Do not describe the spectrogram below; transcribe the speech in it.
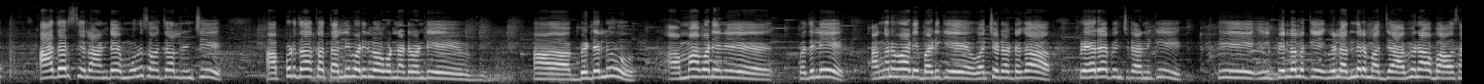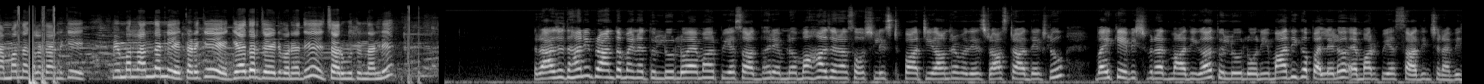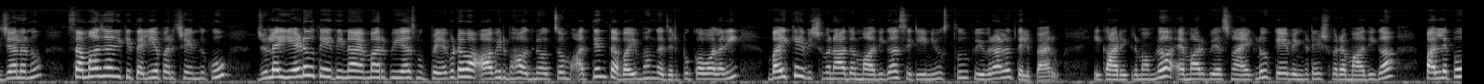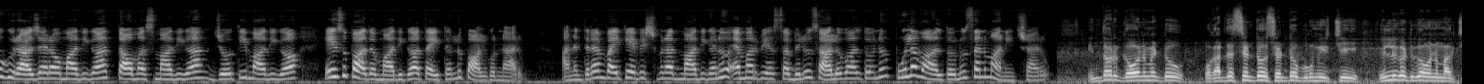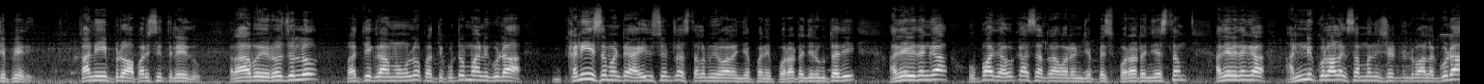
ఆదర్శిల అంటే మూడు సంవత్సరాల నుంచి అప్పటిదాకా తల్లిబడిలో ఉన్నటువంటి బిడ్డలు అమ్మబడిని వదిలి అంగన్వాడీ బడికి వచ్చేటట్టుగా ప్రేరేపించడానికి ఈ ఈ పిల్లలకి వీళ్ళందరి మధ్య అవినాభావ సంబంధం కలగడానికి మిమ్మల్ని అందరినీ ఇక్కడికి గ్యాదర్ చేయడం అనేది జరుగుతుందండి. రాజధాని ప్రాంతమైన తుళ్ళూరులో ఎంఆర్పీఎస్ ఆధ్వర్యంలో మహాజన సోషలిస్ట్ పార్టీ ఆంధ్రప్రదేశ్ రాష్ట్ర అధ్యక్షులు వైకే విశ్వనాథ్ మాదిగ తుళ్ళూరులోని మాదిగ పల్లెలో ఎంఆర్పీఎస్ సాధించిన విజయాలను సమాజానికి తెలియపరిచేందుకు జూలై ఏడవ తేదీన ఎంఆర్పీఎస్ ముప్పై ఒకటవ ఆవిర్భావ దినోత్సవం అత్యంత వైభవంగా జరుపుకోవాలని YK Vishwanatham Madiga city news వివరాలు తెలిపారు. ఈ కార్యక్రమంలో ఎంఆర్పీఎస్ నాయకులు కె వెంకటేశ్వర మాదిగ పల్లెపోగు రాజారావు మాదిగ థామస్ మాదిగ జ్యోతి మాదిగ ఏసుపాదం మాదిగ తదితరులు పాల్గొన్నారు. అనంతరం వైకే విశ్వనాథ్ మాదిగను ఎంఆర్పీఎస్ సభ్యులు సాలువాలతోనూ పూలమాలతోనూ సన్మానించారు. ఇంతవరకు గవర్నమెంట్ ఒక అర్ధ సెంటో సెంటో భూమి ఇచ్చి ఇల్లు కట్టుకోమని మాకు చెప్పేది. కానీ ఇప్పుడు ఆ పరిస్థితి లేదు. రాబోయే రోజుల్లో ప్రతి గ్రామంలో ప్రతి కుటుంబానికి కూడా కనీసం అంటే ఐదు సెంట్ల స్థలం ఇవ్వాలని చెప్పని పోరాటం జరుగుతుంది. అదేవిధంగా ఉపాధి అవకాశాలు రావాలని చెప్పేసి పోరాటం చేస్తాం. అదేవిధంగా అన్ని కులాలకు సంబంధించినటువంటి వాళ్ళకు కూడా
